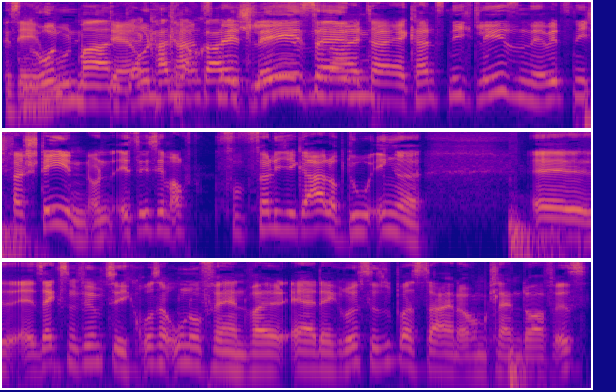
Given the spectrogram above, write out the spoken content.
ist ein Hund, Hund, Mann, der, der Hund kann gar nicht lesen, lesen, Alter. Er kann es nicht lesen, er will es nicht verstehen. Und es ist ihm auch völlig egal, ob du Inge äh, 56, großer UNO-Fan, weil er der größte Superstar in eurem kleinen Dorf ist.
